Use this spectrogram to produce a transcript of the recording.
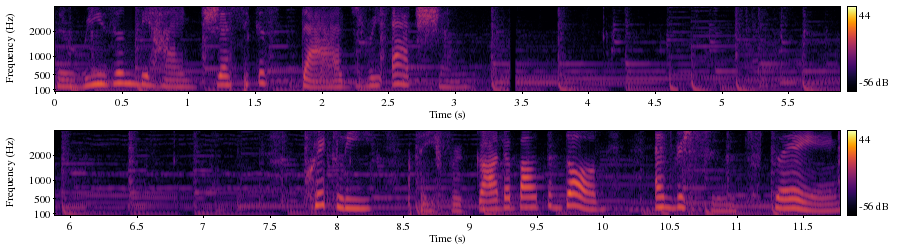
the reason behind Jessica's dad's reaction. Quickly, they forgot about the dog and resumed playing.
